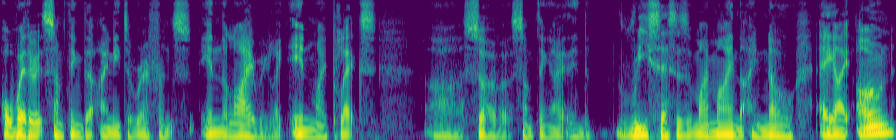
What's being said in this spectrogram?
or whether it's something that I need to reference in the library, like in my Plex uh, server, something I, in the recesses of my mind that I know a I own,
